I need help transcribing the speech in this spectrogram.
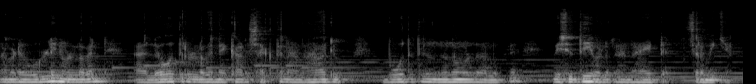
നമ്മുടെ ഉള്ളിനുള്ളവൻ ലോകത്തിലുള്ളവനേക്കാൾ ശക്തനാണ് ആ ഒരു ബോധത്തിൽ നിന്നുകൊണ്ട് നമുക്ക് വിശുദ്ധി വളരാനായിട്ട് ശ്രമിക്കാം.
